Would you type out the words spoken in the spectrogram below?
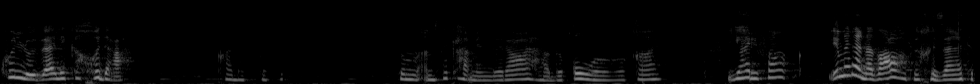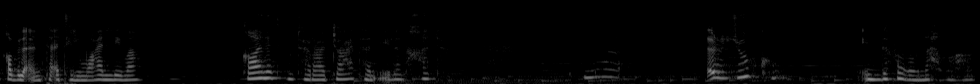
كل ذلك خدعة قال الطفل. ثم أمسكها من ذراعها بقوة وقال يا رفاق لم لا نضعها في الخزانة قبل أن تأتي المعلمة؟ قالت متراجعة إلى الخلف. لا أرجوكم اندفعوا نحوها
